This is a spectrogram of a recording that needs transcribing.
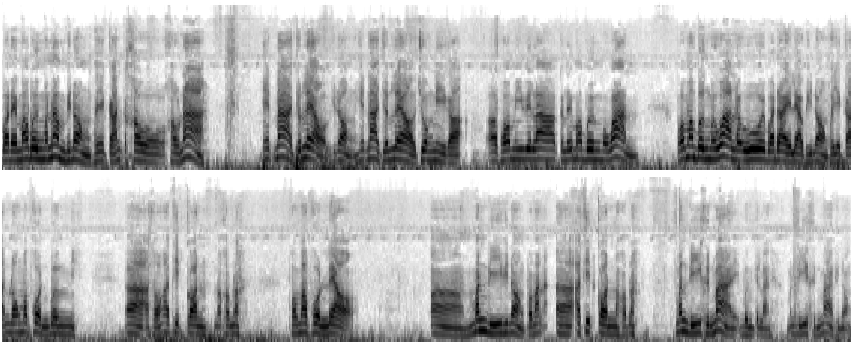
บ่ได้มาเบิงมานํพี่น้องพยาการก็เข้าเข้าหน้า เฮ็ดหน้าจนแล้วพี่น้องเฮ็ดหน้าจนแล้ว ช่วงนี้ก็พอมีเวลาก็เลยมาเบิงมาว่านพอมาเบิงมาว่านแล้วโอ้ยบ่ได้แล้วพี่น้องพยาการลองมาพ่นเบิงนี่อ่าสองอาทิตย์ก่อนนะครับเนาะพอมาพ่นแล้วอ่ามันดีพี่น้องประมาณอ่าอาทิตย์ก่อนนะครับเนาะมันดีขึ้นมานี่เบิงแต่ละนมันดีขึ้นมาพี่น้อง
